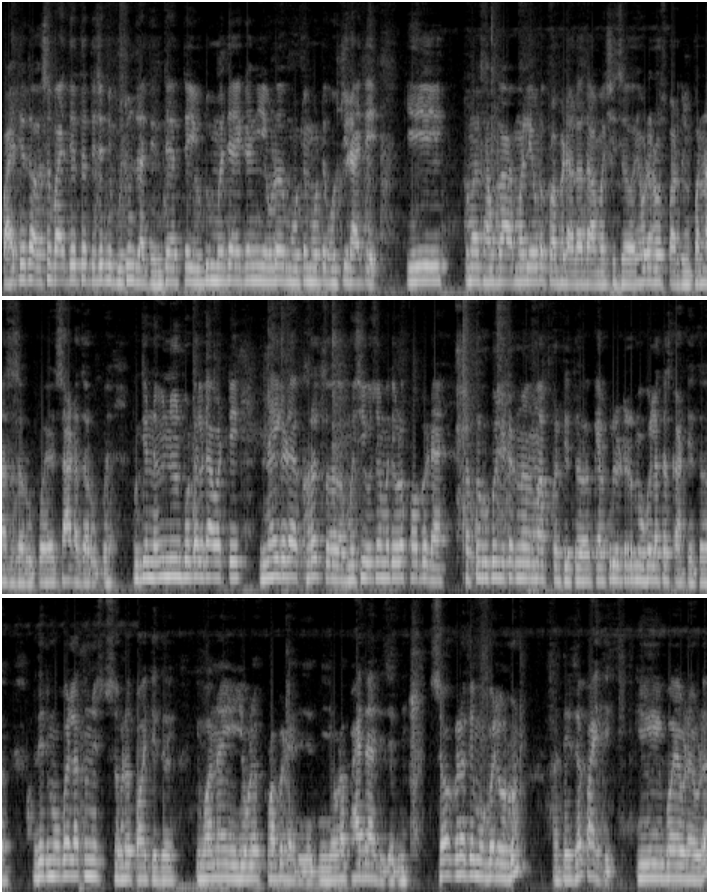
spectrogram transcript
पाहिजे तर असं पाहिजे तर त्याच्यातनी गुंतून जाते त्या त्या यूट्यूबमध्ये ऐकायनी एवढं मोठे मोठे गोष्टी राहते की तुम्हाला सांगू का मला एवढं प्रॉफिट आलं दहा म्हशीचं एवढा रोज पाडतो मी पन्नास हजार रुपये साठ हजार रुपये. मग ते नवीन नवीन पोटाला काय वाटते? नाही इकडे खरंच म्हशी व्यवसायामध्ये एवढं प्रॉफिट आहे. सत्तर रुपये लिटरनं माफ करते तर कॅल्क्युलेटर मोबाईलातच काढते तर ते ते मोबाईलातून सगळं पाहते तर बा नाही एवढं प्रॉफिट आहे त्याच्यातनी एवढा फायदा आहे त्याच्यातनी. सगळं ते मोबाईलवरून त्याचं पाहते की बुवा एवढं एवढं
